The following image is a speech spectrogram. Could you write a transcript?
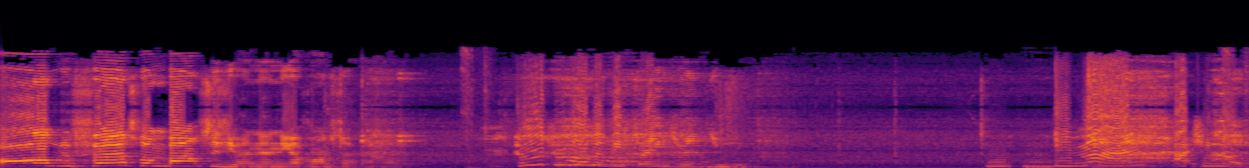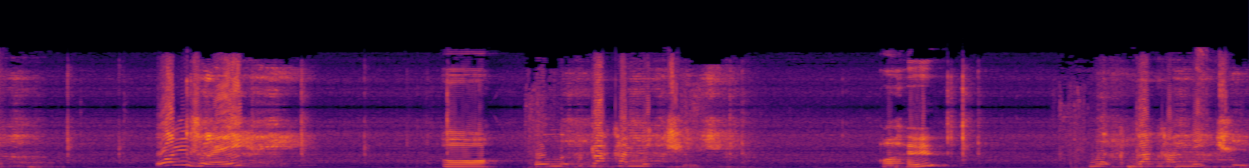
Oh, the first one bounces you and then the other ones don't. Okay. Who would you rather be friends with? Iman, actually no. Andre Or, or Mkbaka Michu? or who? Mkbaka Michu.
